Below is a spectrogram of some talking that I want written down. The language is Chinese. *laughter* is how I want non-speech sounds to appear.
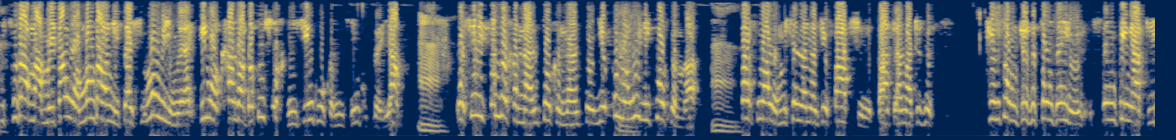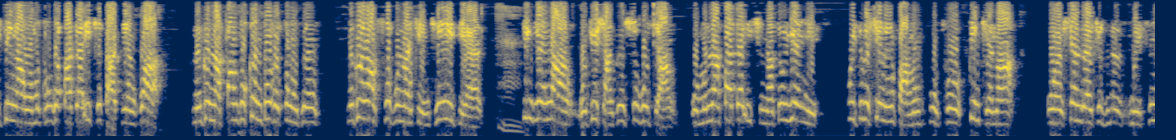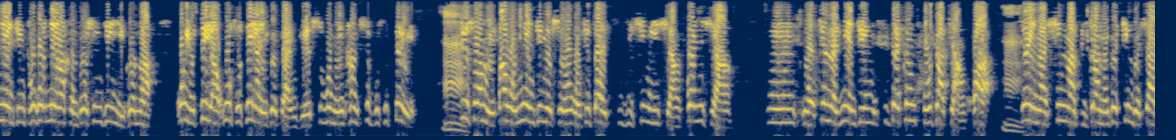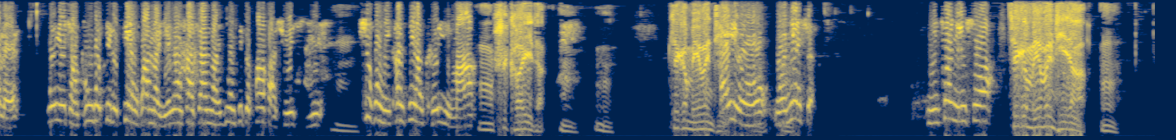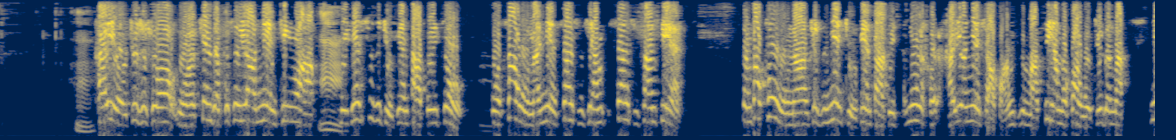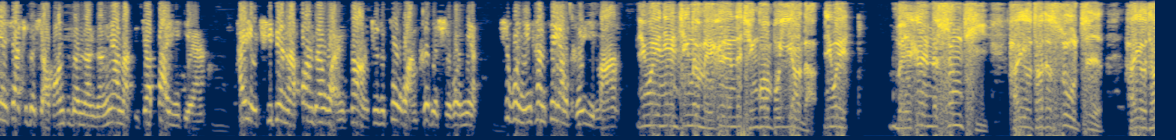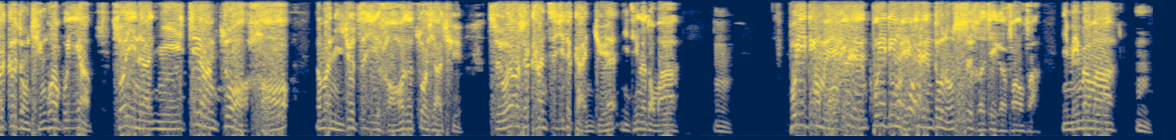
你嗯知道吗？每当我梦到你在梦里面给我看到的都是很辛苦、很辛苦的样，嗯我心里真的很难受，很难受，也不能为你做什么。嗯但是呢，我们现在呢就发起大家呢就是听众就是众生有生病啊、疾病啊，我们通过大家一起打电话，能够呢帮助更多的众生，能够让师傅呢减轻一点。嗯今天呢，我就想跟师傅讲，我们呢大家一起呢都愿意为这个心灵法门付出，并且呢，我现在就是每次念经，通过念了很多心经以后呢，我有这样悟出这样一个感觉，师傅您看是不是对？嗯就嗯说每当我念经的时候，我就在自己心里想分享，嗯，我现在念经是在跟菩萨讲话，嗯所以呢，心呢比较能够静得下来。我也想通过这个电话呢，也让大家呢用这个方法学习。嗯师傅，你看这样可以吗？嗯，是可以的，嗯嗯，这个没问题，还有我念是，您说您说，这个没问题的，嗯嗯还有就是说，我现在不是要念经吗？嗯每天四十九遍大悲咒，我上午呢念三十三三十三遍，等到中午呢就是念九遍大悲，因为还还要念小房子嘛。这样的话，我觉得呢，念下去的小房子的呢能量呢比较大一点。还有七遍呢放在晚上，就是做晚课的时候念。师傅，您看这样可以吗？因为念经呢，每个人的情况不一样的，因为每个人的身体，还有他的素质，还有他各种情况不一样，所以呢，你这样做好，那么你就自己好好的做下去，主要是看自己的感觉，你听得懂吗？嗯，不一定每个人不一定每个人都能适合这个方法，你明白吗？嗯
